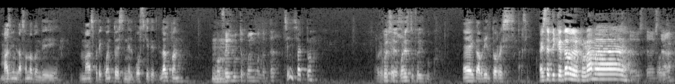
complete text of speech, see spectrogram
más bien la zona donde más frecuento es en el bosque de Tlalpan. Por. Facebook te pueden contactar. Sí, exacto. ¿Cuál, es- Facebook. cuál es tu Facebook? Eh, Gabriel Torres, así. Ahí está etiquetado en el programa. Ahí está, ahí está.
